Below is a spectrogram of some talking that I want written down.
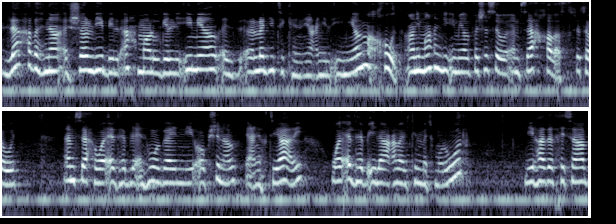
لاحظ هنا أشر لي بالأحمر وقال لي إيميل is already taken يعني الإيميل مأخوذ. أنا ما عندي إيميل فش أسوي؟ أمسح؟ خلاص. شو أسوي؟ أمسح وأذهب لأن هو قايل لي optional يعني اختياري. وأذهب إلى عمل كلمة مرور. لهذا الحساب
